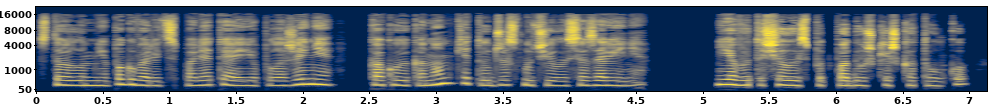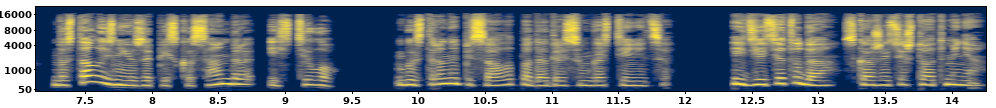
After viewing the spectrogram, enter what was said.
Стоило мне поговорить с Палетой о ее положении, как у экономки тут же случилось озарение. Я вытащила из-под подушки шкатулку, достала из нее записка Сандра и стело. Быстро написала под адресом гостиницы. «Идите туда, скажите, что от меня.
